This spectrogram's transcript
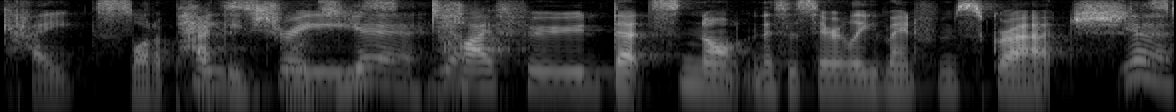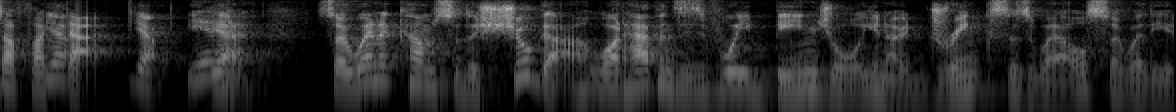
cakes, a lot of packaged pastries, goods. Yeah, yeah. Thai food that's not necessarily made from scratch, yeah, stuff like yeah, that. Yeah, Yeah. yeah, So when it comes to the sugar, what happens is if we binge or you know drinks as well, so whether you're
